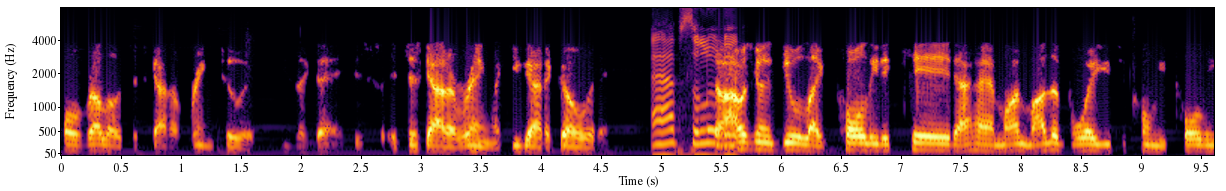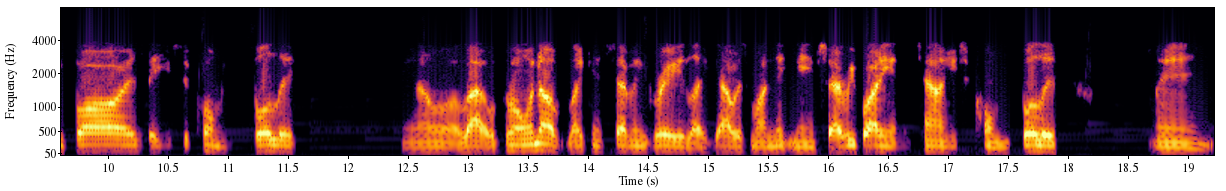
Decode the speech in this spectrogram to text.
Paul Rello just got a ring to it," he's like, "That it's, it just got a ring. Like you got to go with it." Absolutely. So I was gonna do like Paulie the Kid. I had my, my other boy used to call me Paulie Bars. They used to call me Bullet. You know, a lot growing up, like in seventh grade, like that was my nickname. So everybody in the town used to call me Bullet, and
